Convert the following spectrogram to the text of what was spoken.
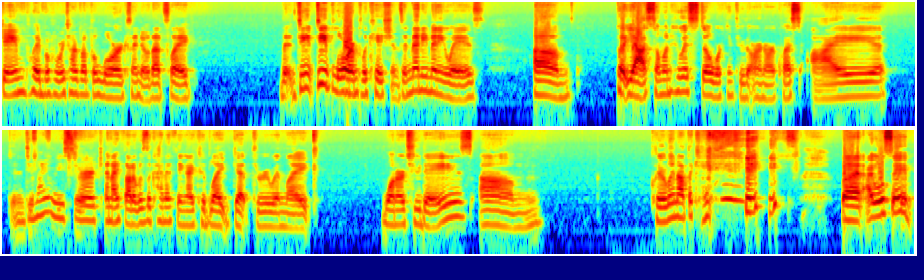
gameplay before we talk about the lore because I know that's like the deep deep lore implications in many many ways. Um, but yeah, someone who is still working through the Aranara quest, I didn't do my research, and I thought it was the kind of thing I could like get through in like one or two days. Um, clearly not the case. but I will say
